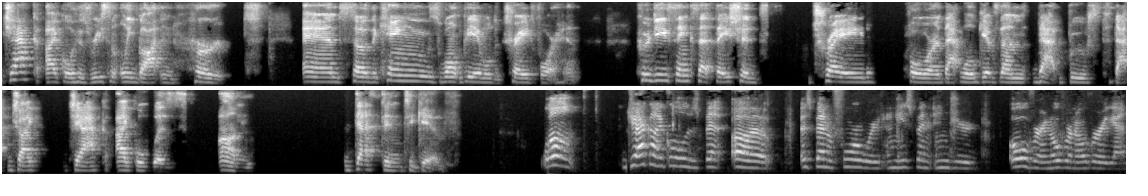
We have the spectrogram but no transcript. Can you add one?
Jack Eichel has recently gotten hurt, and so the Kings won't be able to trade for him. Who do you think that they should trade for that will give them that boost that Jack, Eichel was um, destined to give? Well, Jack Eichel has been uh has been a forward, and he's been injured over and over and over again,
